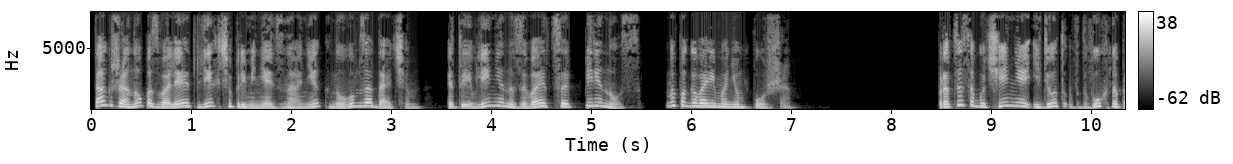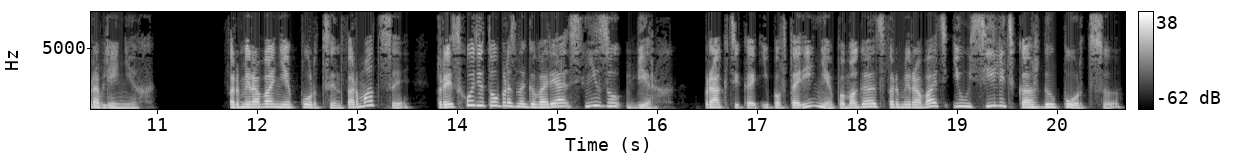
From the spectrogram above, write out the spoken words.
Также оно позволяет легче применять знания к новым задачам. Это явление называется перенос. Мы поговорим о нем позже. Процесс обучения идет в двух направлениях. Формирование порции информации происходит, образно говоря, снизу вверх, Практика и повторение помогают сформировать и усилить каждую порцию,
